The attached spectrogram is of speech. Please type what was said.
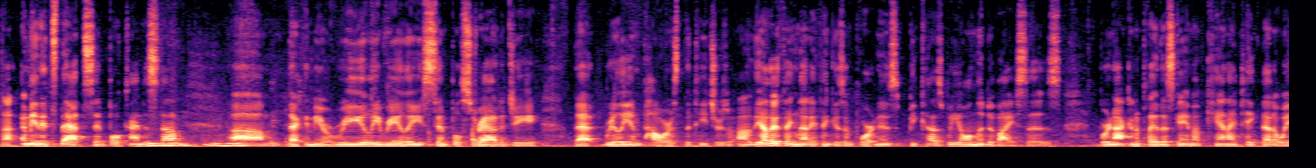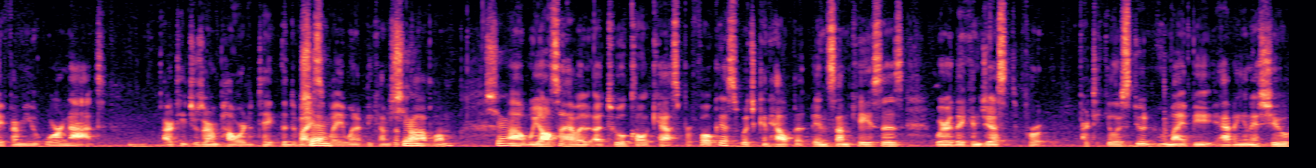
that- I mean, it's that simple kind of stuff. Um, That can be a really, really simple strategy that really empowers the teachers. Uh, the other thing that I think is important is because we own the devices, we're not going to play this game of can I take that away from you or not. Our teachers are empowered to take the device Sure. away when it becomes a problem. Sure. Uh, we also have a, a tool called Casper Focus, which can help in some cases where they can just, for a particular student who might be having an issue,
